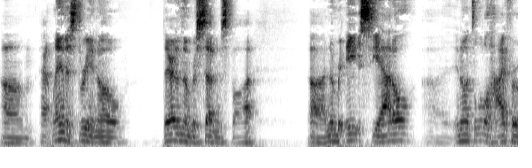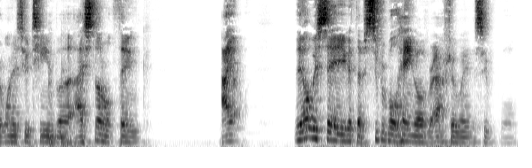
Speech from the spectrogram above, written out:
Um, Atlanta's three and zero. They're the number seven spot. Uh, number eight Seattle. Uh, you know it's a little high for a one or two team, but I still don't think. I. They always say you get the Super Bowl hangover after winning the Super Bowl.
